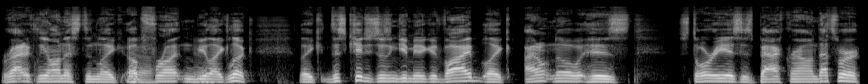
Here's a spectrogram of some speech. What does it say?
radically honest and like upfront and be like, look, like this kid just doesn't give me a good vibe. Like I don't know what his story is, his background. That's where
